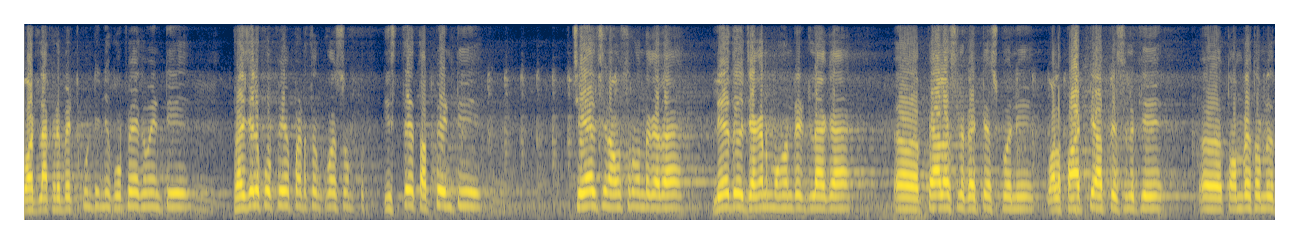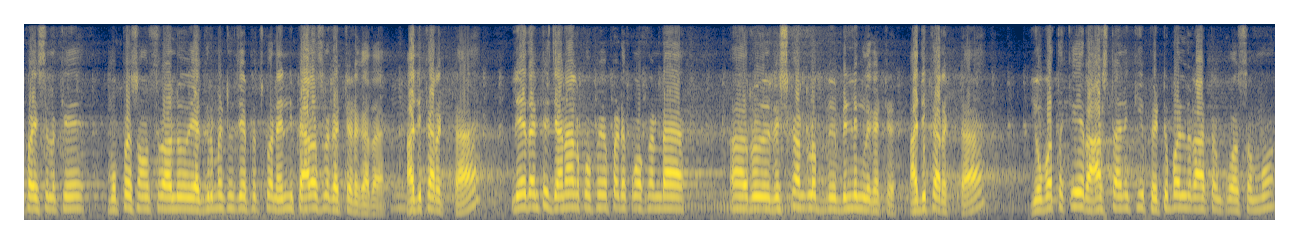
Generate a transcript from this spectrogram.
వాటిని అక్కడ పెట్టుకుంటే నీకు ఉపయోగం ఏంటి? ప్రజలకు ఉపయోగపడటం కోసం ఇస్తే తప్పేంటి? చేయాల్సిన అవసరం ఉంది కదా. లేదు జగన్మోహన్ రెడ్డి లాగా ప్యాలెస్లు కట్టేసుకొని వాళ్ళ పార్టీ ఆఫీసులకి తొంభై తొమ్మిది పైసలకి ముప్పై సంవత్సరాలు అగ్రిమెంట్లు చేపించుకొని అన్ని ప్యాలెస్లు కట్టాడు కదా. అది కరెక్టా? లేదంటే జనాలకు ఉపయోగపడుకోకుండా రు- రిష్కాంట్లో బిల్డింగ్లు కట్టాడు అది కరెక్టా? యువతకి రాష్ట్రానికి పెట్టుబడులు రావటం కోసము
